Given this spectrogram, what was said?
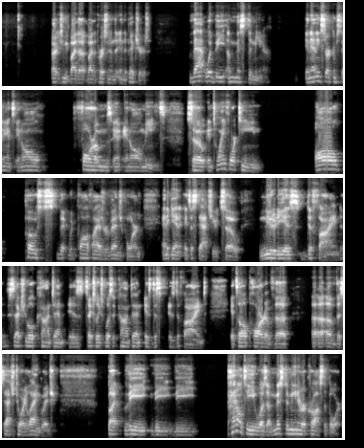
or excuse me by the by the person in the in the pictures that would be a misdemeanor in any circumstance in all forums in, in all means. So in 2014 all posts that would qualify as revenge porn and again it's a statute so nudity is defined sexual content is sexually explicit content is dis, is defined. It's all part of the uh, uh, of the statutory language but the the the penalty was a misdemeanor across the board.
